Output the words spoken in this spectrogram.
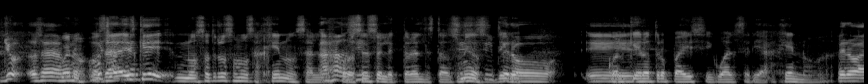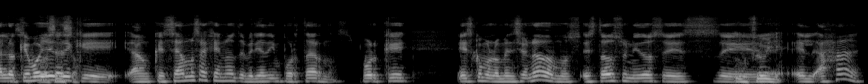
yo, o sea... Bueno, o sea, es que nosotros somos ajenos al Ajá, sí. proceso electoral de Estados Sí, Unidos. sí, Digo, pero... eh, cualquier otro país igual sería ajeno. a- Pero a lo que voy es de que, aunque seamos ajenos, debería de importarnos, porque es como lo mencionábamos, Estados Unidos es... eh, Influye. El, ajá,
